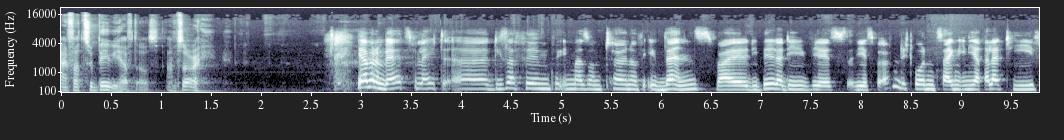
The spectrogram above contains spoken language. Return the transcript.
einfach zu babyhaft aus. I'm sorry. Ja, aber dann wäre jetzt vielleicht äh, dieser Film für ihn mal so ein Turn of Events, weil die Bilder, die wir jetzt, die jetzt veröffentlicht wurden, zeigen ihn ja relativ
